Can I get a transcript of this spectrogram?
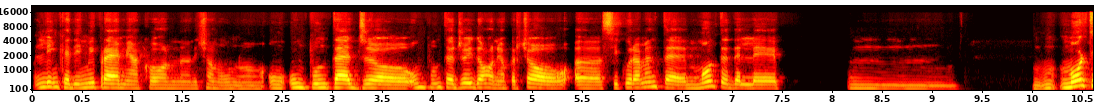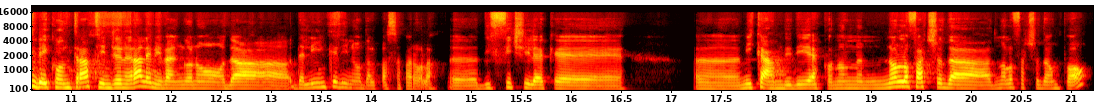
LinkedIn mi premia con diciamo, un, un, un, punteggio, un punteggio, idoneo, perciò eh, sicuramente delle, mh, mm, molti dei contratti in generale mi vengono da, da LinkedIn o dal passaparola. Eh, difficile che eh, mi candidi, ecco, non, non, lo da, non, lo faccio da, un po'.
